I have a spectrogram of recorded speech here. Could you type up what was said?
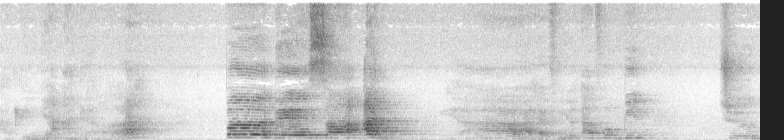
Artinya adalah pedesaan. Ya, have you ever been to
